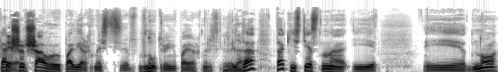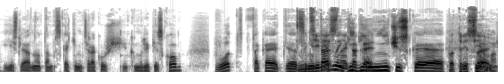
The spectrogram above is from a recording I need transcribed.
как шершавую поверхность, внутреннюю поверхность да. льда, так, естественно, и и дно, если оно там с каким-то ракушечником или песком. Вот такая э, санитарно-гигиеническая тема.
